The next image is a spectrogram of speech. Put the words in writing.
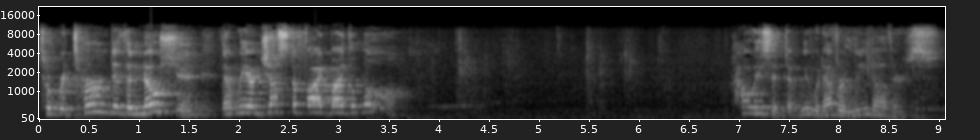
to return to the notion that we are justified by the law. How is it that we would ever lead others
